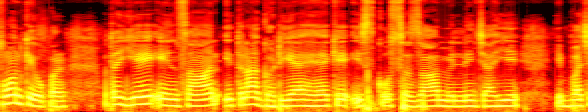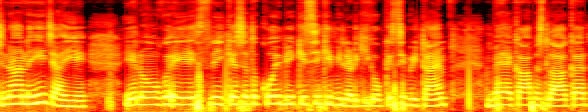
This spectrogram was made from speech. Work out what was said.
फ़ोन के ऊपर। मतलब ये इंसान इतना घटिया है कि इसको सज़ा मिलनी चाहिए, ये बचना नहीं चाहिए। ये लोगों को, ये इस तरीके से तो कोई भी, किसी की भी लड़की को, किसी भी टाइम बहकाप इसला कर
